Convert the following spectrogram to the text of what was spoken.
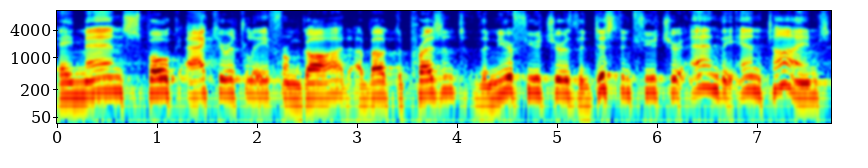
a man spoke accurately from God about the present, the near future, the distant future, and the end times,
